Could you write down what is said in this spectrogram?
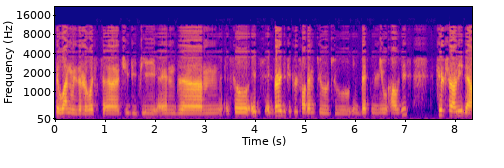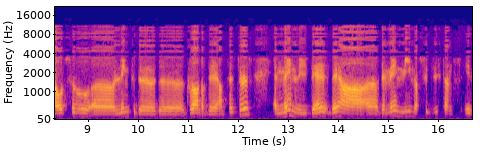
the one with the lowest uh, GDP, and um, so it's it's very difficult for them to to invest in new houses. Culturally, they are also uh, linked to the the ground of their ancestors, and mainly they they are uh, the main mean of subsistence is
